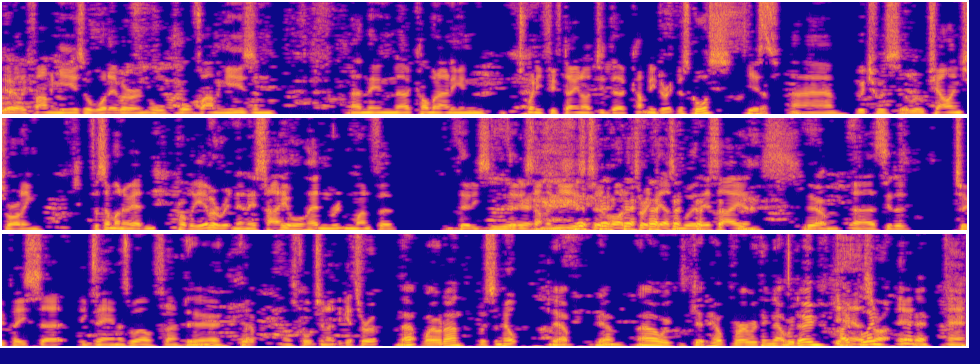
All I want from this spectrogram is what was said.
the early farming years or whatever, and or alt farming years, and and then uh, culminating in 2015, I did the company directors course, Yes. um, which was a real challenge writing for someone who hadn't probably ever written an essay or hadn't written one for 30, 30 Yeah. something years to write a 3,000 word essay and Yeah. um, uh, sit a two piece uh, exam as well. So Yeah. Yep. I was fortunate to get through it No, well done. with some help. Yep. Oh, we get help for everything that we do. Yeah, that's hopefully. right, yeah, yeah.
